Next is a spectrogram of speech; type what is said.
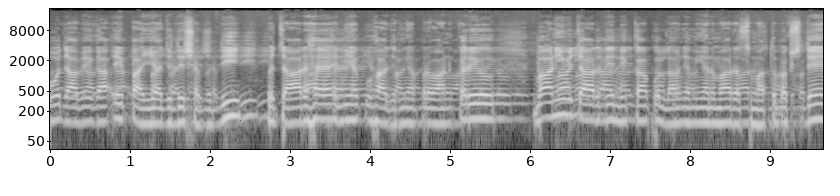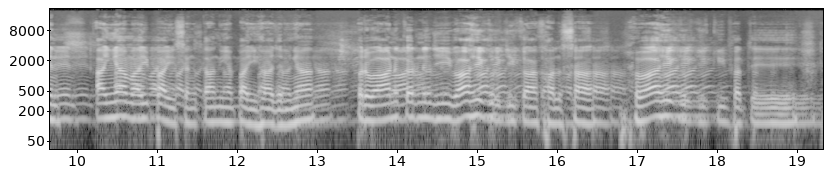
ਹੋ ਜਾਵੇਗਾ। ਇਹ ਭਾਈ ਅੱਜ ਦੇ ਸ਼ਬਦ ਦੀ ਵਿਚਾਰ ਹੈ। ਇੰਨੀਆਂ ਕੁ ਹਾਜ਼ਰੀਆਂ ਪ੍ਰਵਾਨ ਕਰਿਓ। ਬਾਣੀ ਵਿਚਾਰ ਦੇ ਨਿੱਕਾ ਭੁੱਲਾਂ ਜਾਂਦੀਆਂ ਨਮਾਰਸ ਰਸਮਤ ਬਖਸ਼ ਦੇਣ, ਆਈਆਂ ਮਾਈ ਭਾਈ ਸੰਗਤਾਂ ਦੀਆਂ ਭਾਈ ਹਾਜ਼ਰੀਆਂ ਪ੍ਰਵਾਨ ਕਰਨ ਜੀ। ਵਾਹਿਗੁਰੂ ਜੀ ਕਾ ਖਾਲਸਾ, ਵਾਹਿਗੁਰੂ ਜੀ ਕੀ ਫਤਿਹ।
